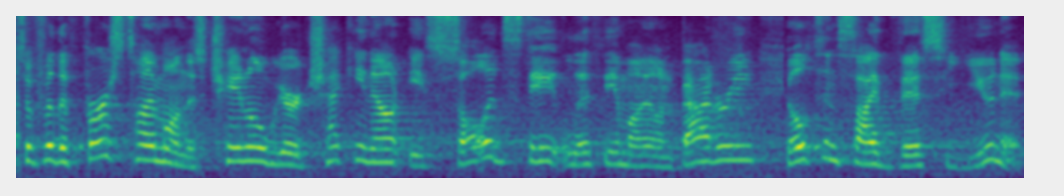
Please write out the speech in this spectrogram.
So for the first time on this channel, we are checking out a solid state lithium ion battery built inside this unit.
